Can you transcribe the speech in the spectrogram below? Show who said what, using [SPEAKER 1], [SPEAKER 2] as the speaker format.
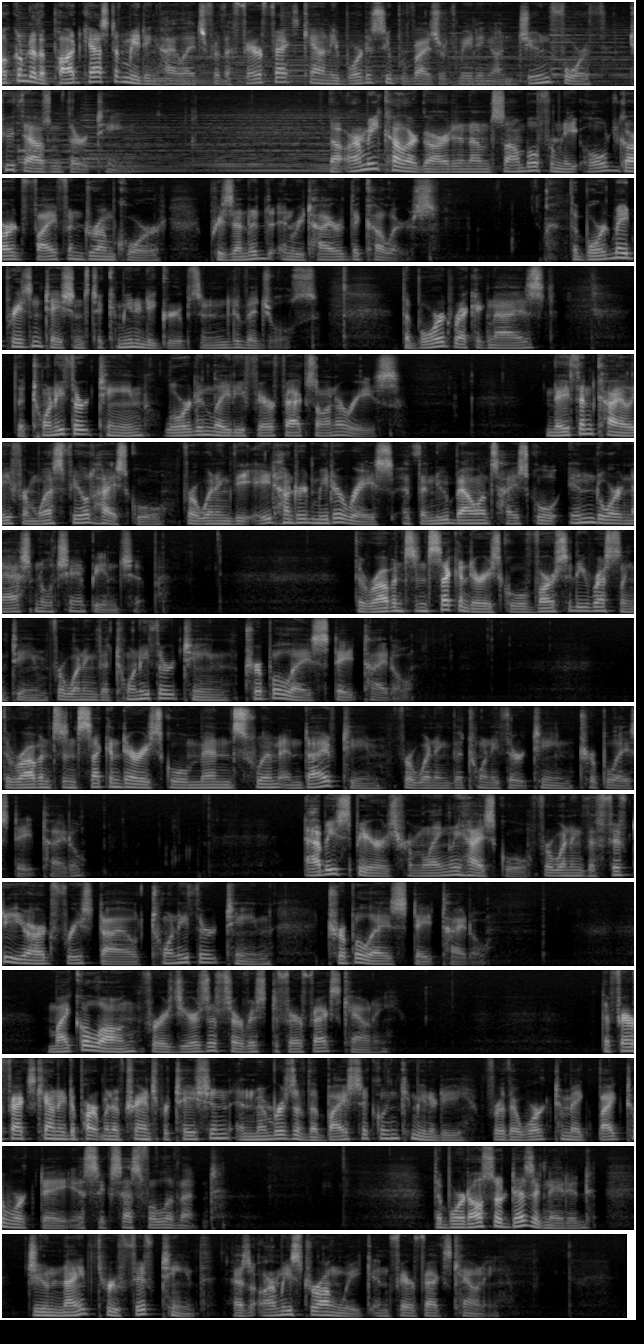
[SPEAKER 1] Welcome to the podcast of meeting highlights for the Fairfax County Board of Supervisors meeting on June 4th, 2013. The Army Color Guard, an ensemble from the Old Guard Fife and Drum Corps, presented and retired the colors. The board made presentations to community groups and individuals. The board recognized the 2013 Lord and Lady Fairfax honorees, Nathan Kiley from Westfield High School for winning the 800 meter race at the New Balance High School Indoor National Championship. The Robinson Secondary School varsity wrestling team for winning the 2013 AAA state title. The Robinson Secondary School men's swim and dive team for winning the 2013 AAA state title. Abby Spears from Langley High School for winning the 50 yard freestyle 2013 AAA state title. Michael Long for his years of service to Fairfax County, the Fairfax County Department of Transportation, and members of the bicycling community for their work to make Bike to Work Day a successful event. The board also designated June 9th through 15th as Army Strong Week in Fairfax County,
